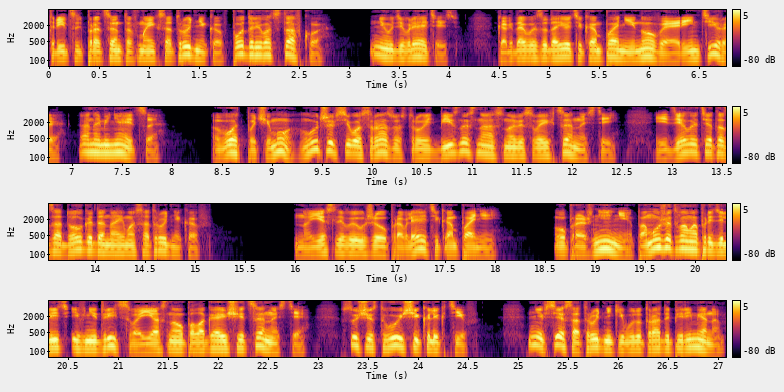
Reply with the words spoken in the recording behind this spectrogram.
30% моих сотрудников подали в отставку – не удивляйтесь, когда вы задаете компании новые ориентиры, она меняется. Вот почему лучше всего сразу строить бизнес на основе своих ценностей и делать это задолго до найма сотрудников. Но если вы уже управляете компанией, упражнение поможет вам определить и внедрить свои основополагающие ценности в существующий коллектив. Не все сотрудники будут рады переменам,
